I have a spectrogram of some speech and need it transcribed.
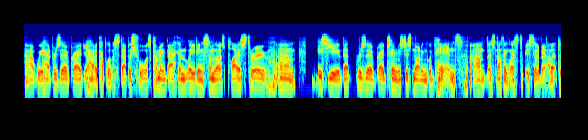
uh, we had reserve grade, you had a couple of established forwards coming back and leading some of those players through. Um, this year, that reserve grade team is just not in good hands. Um, there's nothing less to be said about it.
